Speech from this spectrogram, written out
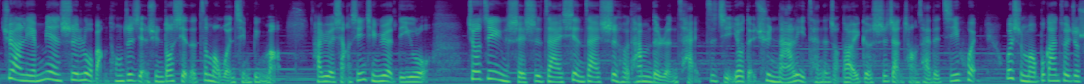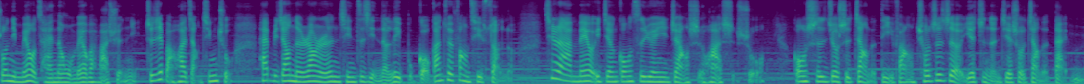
居然连面试落榜通知简讯都写得这么文情并茂。他越想，心情越低落。究竟谁是在现在适合他们的人才？自己又得去哪里才能找到一个施展长才的机会？为什么不干脆就说你没有才能，我没有办法选你，直接把话讲清楚，还比较能让人认清自己能力不够，干脆放弃算了。竟然没有一间公司愿意这样实话实说。公司就是这样的地方，求职者也只能接受这样的待遇。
